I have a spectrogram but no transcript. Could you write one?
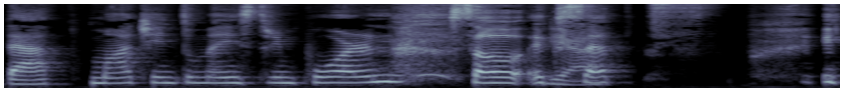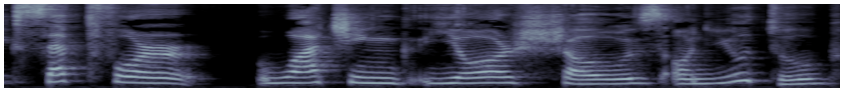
that much into mainstream porn. so except, yeah. except for watching your shows on YouTube,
